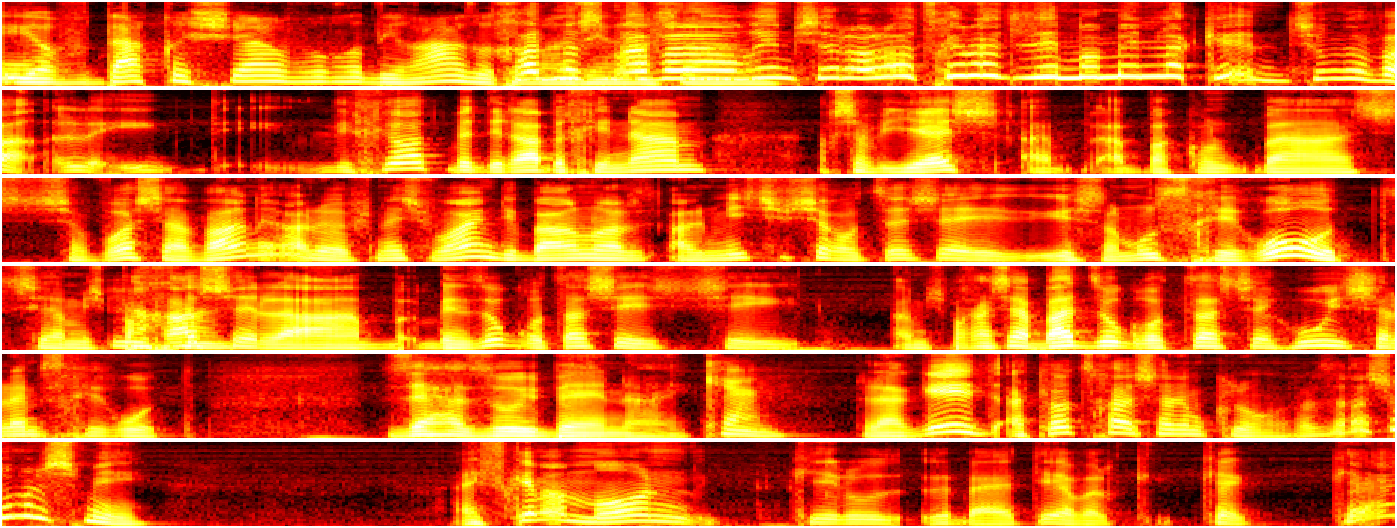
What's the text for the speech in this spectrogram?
היא עבדה קשה עבור הדירה הזאת, חד המאזינה משמעית, אבל. ההורים שלו לא צריכים לממן לה שום דבר. לחיות בדירה בחינם. עכשיו, יש, בשבוע שעבר נראה לי, לפני שבועיים, דיברנו על, על מישהו שרוצה שישלמו שכירות, שהמשפחה נכון. של הבן זוג רוצה ש... ש... המשפחה של הבת זוג רוצה שהוא ישלם שכירות. זה הזוי בעיניי. כן. להגיד, את לא צריכה לשלם כלום, אבל זה רשום על שמי. ההסכם ממון, כאילו, זה בעייתי, אבל כ- כ- כן,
